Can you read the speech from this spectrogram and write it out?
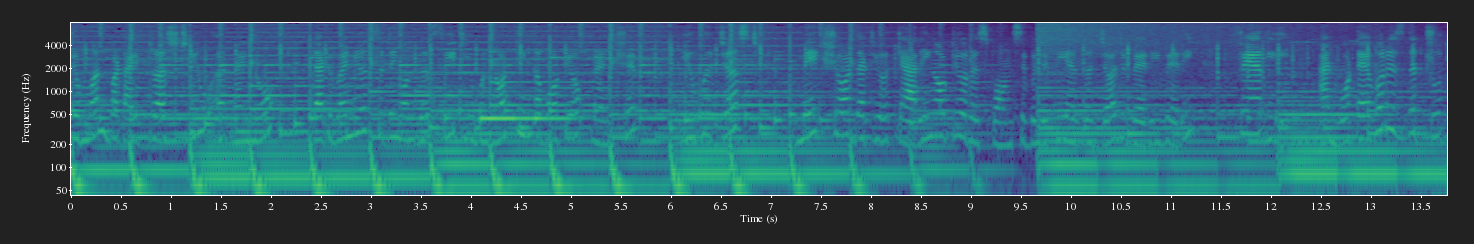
Juman, but I trust you and I know that when you are sitting on the seat, you will not think about your friendship. You will just make sure that you're carrying out your responsibility as a judge very very fairly. And whatever is the truth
